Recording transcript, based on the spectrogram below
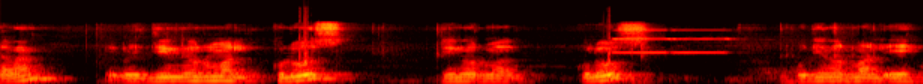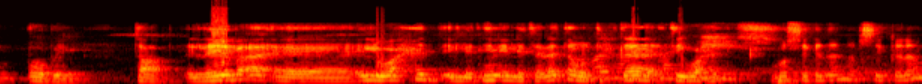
تمام؟ يبقى دي normal close دي normal close ودي normal إيه؟ open طب اللي هي بقى آه L واحد L اتنين L تلاتة وتحتها ما T واحد. بص كده نفس الكلام.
